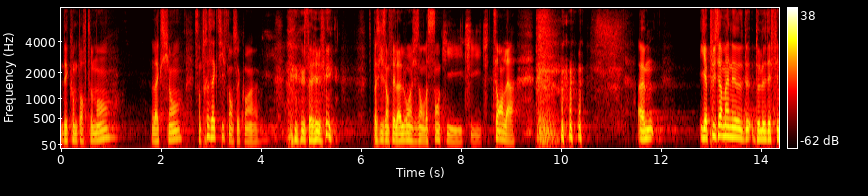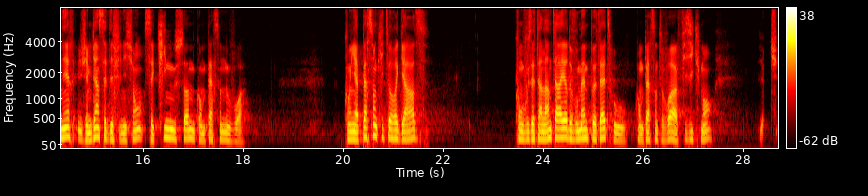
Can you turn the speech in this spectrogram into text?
Des comportements, l'action. Ils sont très actifs dans ce coin. Vous avez C'est parce qu'ils ont fait la louange, ils ont le sang qui tend là. euh, il y a plusieurs manières de, le définir. J'aime bien cette définition. C'est qui nous sommes comme personne nous voit. Quand il n'y a personne qui te regarde, quand vous êtes à l'intérieur de vous-même peut-être, ou quand personne te voit physiquement, tu,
